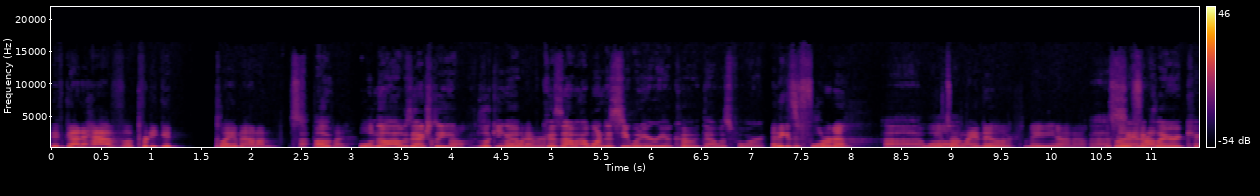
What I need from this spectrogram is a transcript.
they've got to have a pretty good play them out on Oh, Spotify. well, no, I was actually Oh, looking oh, up whatever. because I, I wanted to see what area code that was for. I think it's in Florida. Uh, I think it's Orlando or maybe I don't know. uh, where Santa. Clara C-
